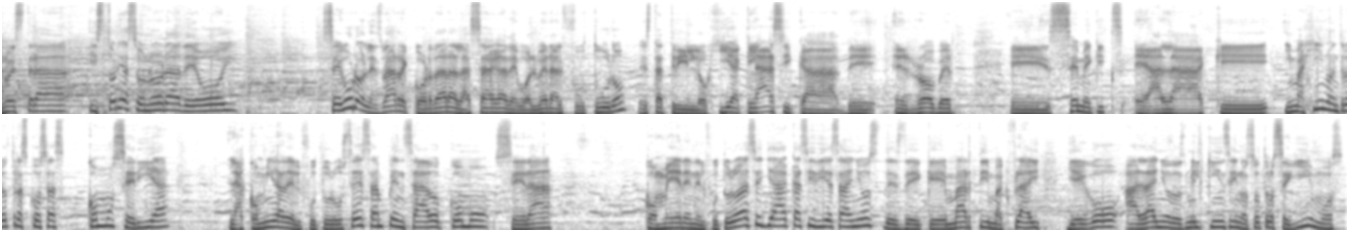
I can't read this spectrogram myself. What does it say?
Nuestra historia sonora de hoy seguro les va a recordar a la saga de Volver al Futuro, esta trilogía clásica de Robert eh, Zemeckis, eh, a la que imagino, entre otras cosas, cómo sería la comida del futuro. ¿Ustedes han pensado cómo será comer en el futuro? Hace ya casi 10 años desde que Marty McFly llegó al año 2015 y nosotros seguimos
